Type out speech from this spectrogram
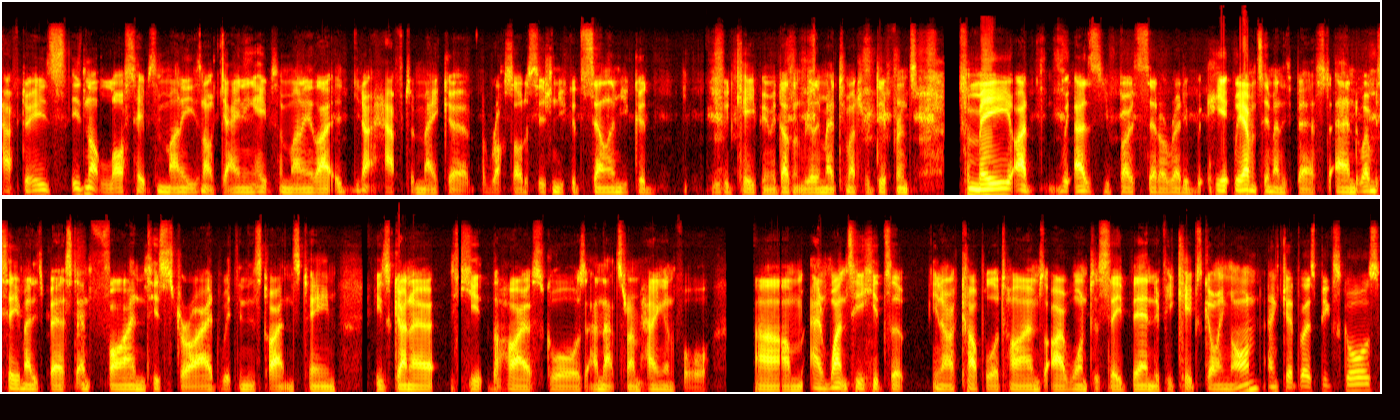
have to. He's he's not lost heaps of money. He's not gaining heaps of money. Like you don't have to make a, a rock solid decision. You could sell him. You could you could keep him. It doesn't really make too much of a difference. For me, I as you've both said already, we- he, we haven't seen him at his best. And when we see him at his best and find his stride within this Titans team, he's gonna hit the higher scores, and that's what I'm hanging for. Um, and once he hits it, you know, a couple of times, I want to see then if he keeps going on and get those big scores,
